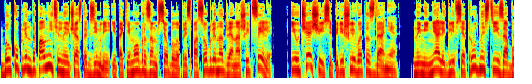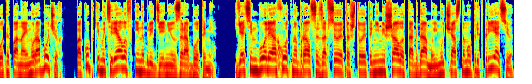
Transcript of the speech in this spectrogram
Был куплен дополнительный участок земли, и таким образом все было приспособлено для нашей цели, и учащиеся перешли в это здание. На меня легли все трудности и заботы по найму рабочих, покупке материалов и наблюдению за работами. Я тем более охотно брался за все это, что это не мешало тогда моему частному предприятию,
